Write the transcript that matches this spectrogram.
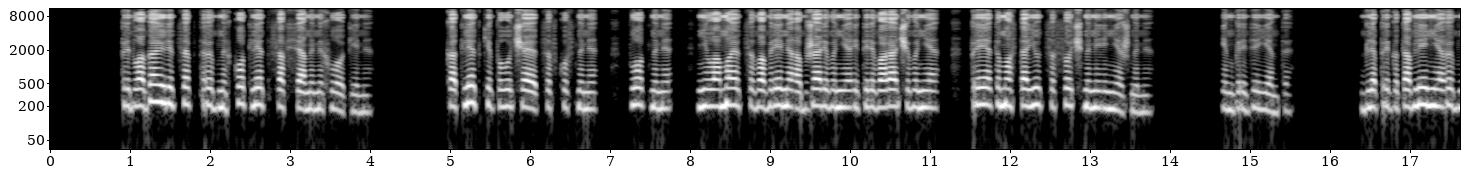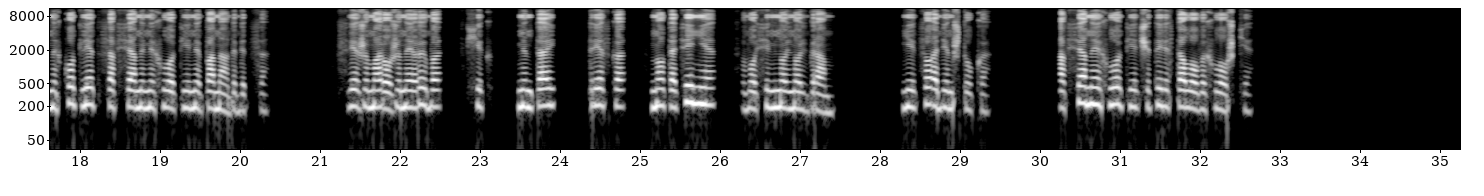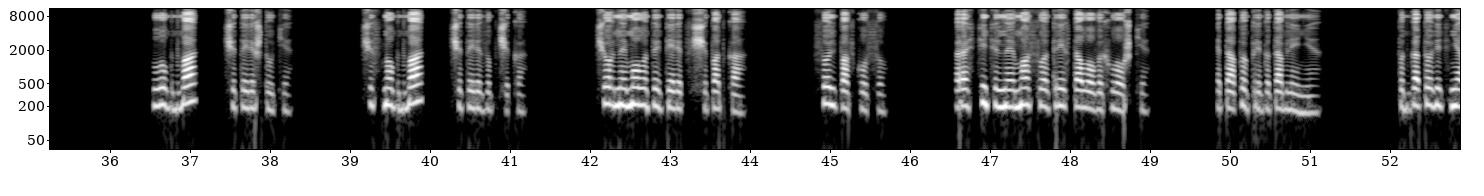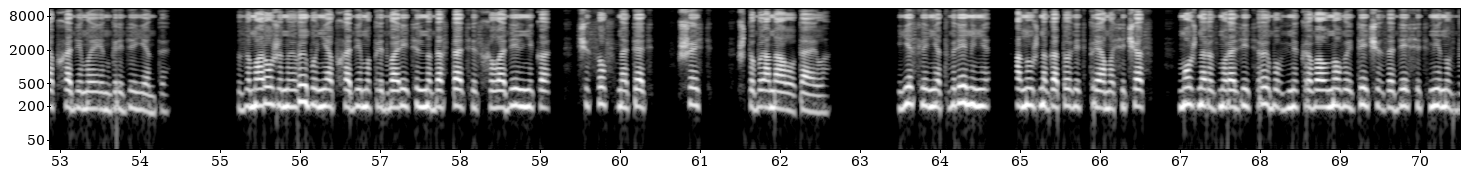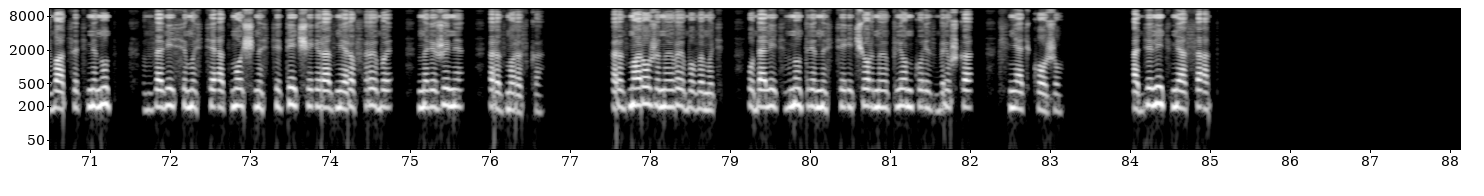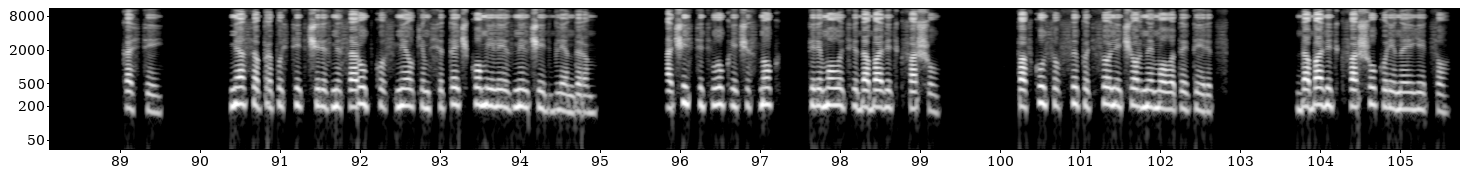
Предлагаю рецепт рыбных котлет с овсяными хлопьями. Котлетки получаются вкусными, плотными, не ломаются во время обжаривания и переворачивания, при этом остаются сочными и нежными. Ингредиенты. Для приготовления рыбных котлет с овсяными хлопьями понадобится свежемороженая рыба, хик, ментай, треска, нототения, 800 грамм. Яйцо 1 штука. Овсяные хлопья 4 столовых ложки. Лук 2, 4 штуки. Чеснок 2, 4 зубчика. Черный молотый перец щепотка. Соль по вкусу. Растительное масло 3 столовых ложки. Этапы приготовления. Подготовить необходимые ингредиенты. Замороженную рыбу необходимо предварительно достать из холодильника, часов на 5-6, чтобы она утаяла. Если нет времени, а нужно готовить прямо сейчас, можно разморозить рыбу в микроволновой печи за 10-20 минут, в зависимости от мощности печи и размеров рыбы, на режиме «разморозка». Размороженную рыбу вымыть, удалить внутренности и черную пленку из брюшка, снять кожу. Отделить мясо от костей. Мясо пропустить через мясорубку с мелким сетечком или измельчить блендером. Очистить лук и чеснок, перемолоть и добавить к фаршу. По вкусу всыпать соль и черный молотый перец. Добавить к фаршу куриное яйцо.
